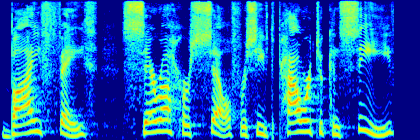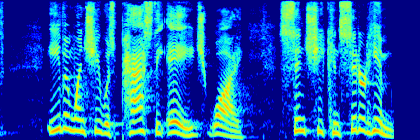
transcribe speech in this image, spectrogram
By faith, Sarah herself received power to conceive even when she was past the age. Why? Since she considered him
